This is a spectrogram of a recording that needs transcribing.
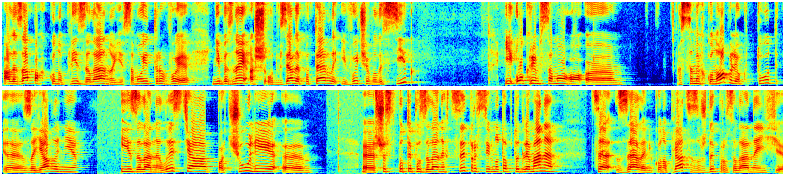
Але запах коноплі зеленої, самої трави, ніби з неї аж от взяли, потерли і вичавили сік. І окрім самого, е, самих конопельок, тут е, заявлені і зелене листя, пачулі, е, е, щось по типу зелених цитрусів. Ну, тобто для мене це зелень. Конопля це завжди про зелений,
